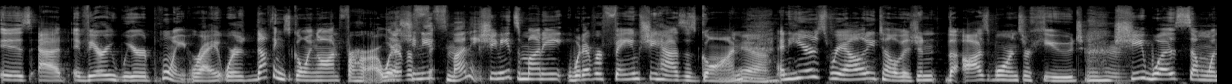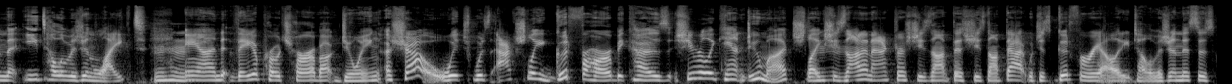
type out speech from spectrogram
is at a very weird point, right, where nothing's going on for her. Whatever she needs money. She needs money. Whatever fame she has is gone. Yeah. And here's reality television. The Osbournes are huge. Mm-hmm. She was someone that E Television liked, and they approached her about doing a show, which was actually good for her because she really can't do much. Like, she's Mm-hmm. not an actress, she's not this, she's not that, which is good for reality television. This is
